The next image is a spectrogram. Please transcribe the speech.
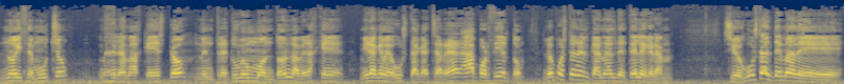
no hice mucho. nada más que esto, me entretuve un montón, la verdad es que, mira que me gusta cacharrear. Ah, por cierto, lo he puesto en el canal de Telegram. Si os gusta el tema de,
